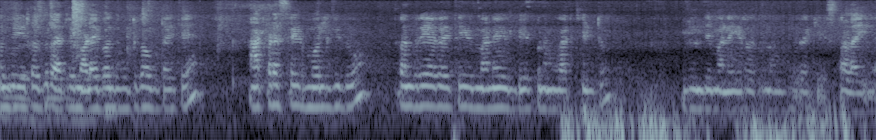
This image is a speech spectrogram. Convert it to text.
ರಾತ್ರಿ ಇರೋದು ರಾತ್ರಿ ಮಳೆ ಬಂದು ಬಿಟ್ಕೊಬಿಟ್ಟೈತೆ ಆ ಕಡೆ ಸೈಡ್ ಮಲಗಿದ್ದು ತೊಂದರೆ ಆಗೈತೆ ಇದು ಮನೆ ಬೇಕು ನಮ್ಗೆ ಅರ್ಜೆಂಟು. ಇದೊಂದೇ ಮನೆ ಇರೋದು ನಮ್ಗೆ ಇರೋಕ್ಕೆ ಸ್ಥಳ ಇಲ್ಲ.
